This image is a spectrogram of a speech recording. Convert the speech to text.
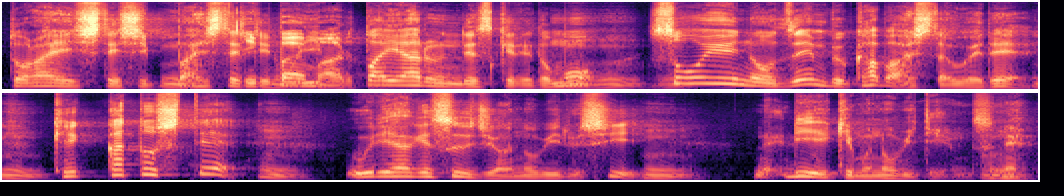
トライして失敗してっていうのもいっぱいあるんですけれども、そういうのを全部カバーした上で、結果として売上数字は伸びるし、ね利益も伸びているんですね。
